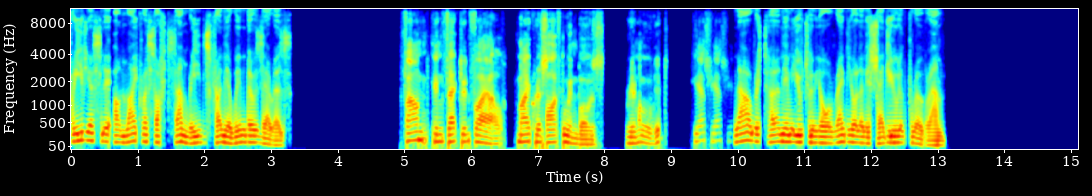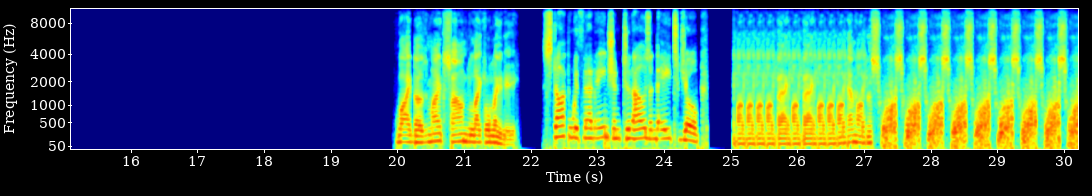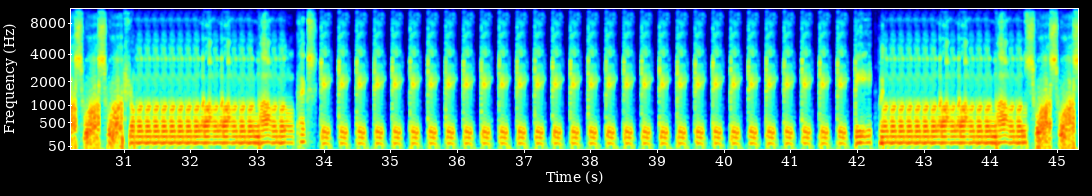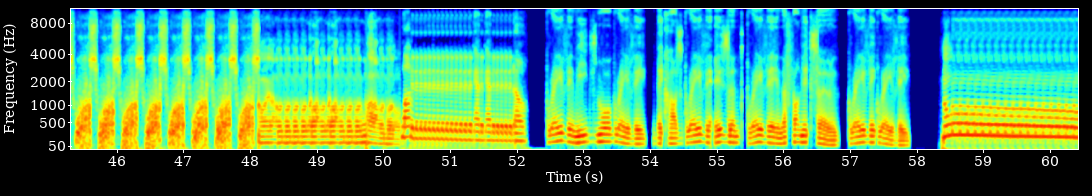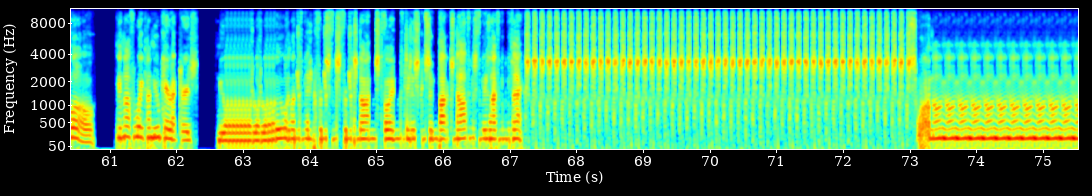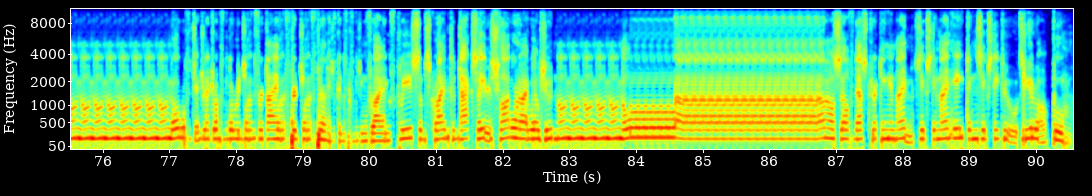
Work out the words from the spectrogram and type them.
Previously on Microsoft Sam reads funny Windows errors. Found infected file, Microsoft Windows. Remove it. Yes, yes, yes. Now returning you to your regularly scheduled program. Why does Mike sound like a lady? Stop with that ancient 2008 joke. Bang bang bang bang bang bang bang bang bang bang bang swat swat swat swat swat swat swat swat swat Gravy needs more gravy, because gravy isn't gravy enough on its own. Gravy gravy. No! Enough with the new characters. No no no no no no no no no no no no no no no no no no no no retro the please subscribe to Jack Sayers shot or I will shoot no no no no no no self-destructing in 969 1862 0 boom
